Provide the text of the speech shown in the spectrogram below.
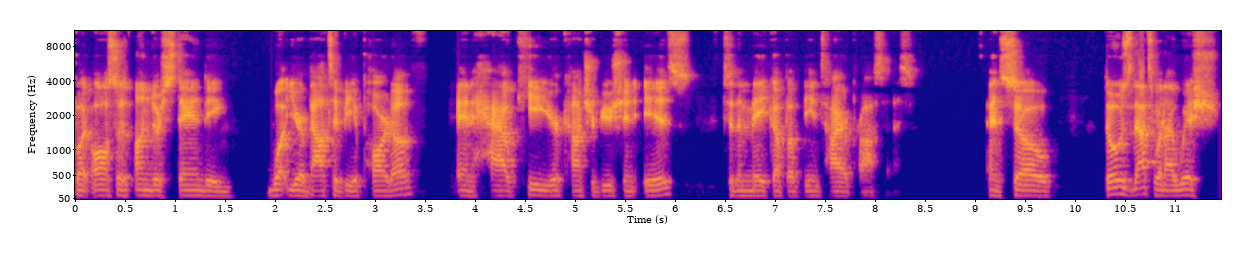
but also understanding what you're about to be a part of and how key your contribution is to the makeup of the entire process. And so those that's what I wish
